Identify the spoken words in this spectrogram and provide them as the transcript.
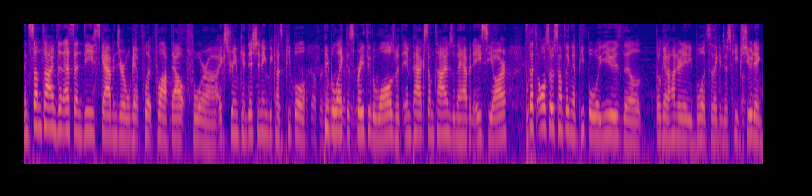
And sometimes an SND scavenger will get flip-flopped out for uh, extreme conditioning because people people like to spray through the walls with impact sometimes when they have an ACR. So that's also something that people will use. They'll they'll get 180 bullets so they can just keep shooting.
